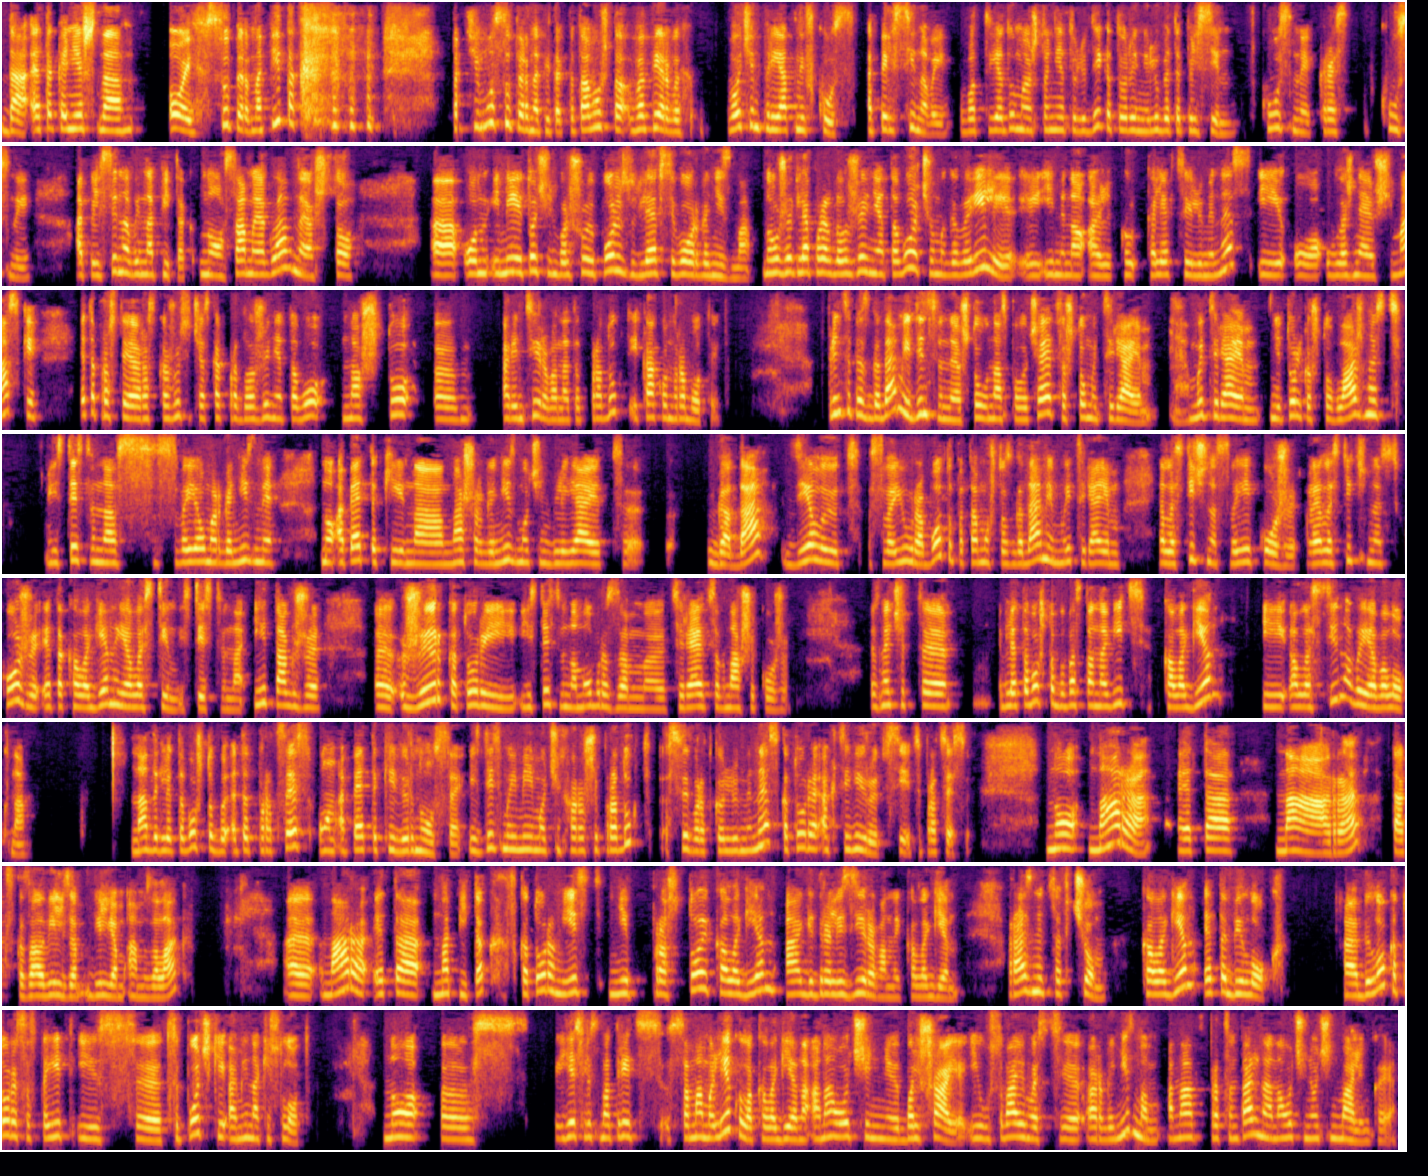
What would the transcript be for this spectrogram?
Да, это, конечно, ой, супер напиток. Почему супер напиток? Потому что, во-первых, очень приятный вкус, апельсиновый. Вот я думаю, что нету людей, которые не любят апельсин. Вкусный, крас... вкусный апельсиновый напиток. Но самое главное, что э, он имеет очень большую пользу для всего организма. Но уже для продолжения того, о чем мы говорили, э, именно о коллекции Люминес и о увлажняющей маске, это просто я расскажу сейчас как продолжение того, на что э, ориентирован этот продукт и как он работает. В принципе, с годами единственное, что у нас получается, что мы теряем. Мы теряем не только что влажность, естественно, в своем организме, но опять-таки на наш организм очень влияет э, года, делают свою работу, потому что с годами мы теряем эластичность своей кожи. А эластичность кожи – это коллаген и эластин, естественно, и также Э, жир, который естественным образом э, теряется в нашей коже. Значит, э, для того, чтобы восстановить коллаген и эластиновые волокна, надо для того, чтобы этот процесс, он опять-таки вернулся. И здесь мы имеем очень хороший продукт, сыворотка Люминес, которая активирует все эти процессы. Но нара – это нара, так сказал Вильям, Вильям Амзалак, Э, нара – это напиток, в котором есть не простой коллаген, а гидролизированный коллаген. Разница в чем? Коллаген – это белок. А белок, который состоит из э, цепочки аминокислот. Но э, если смотреть сама молекула коллагена, она очень большая, и усваиваемость организмом, она процентально, она очень-очень маленькая.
